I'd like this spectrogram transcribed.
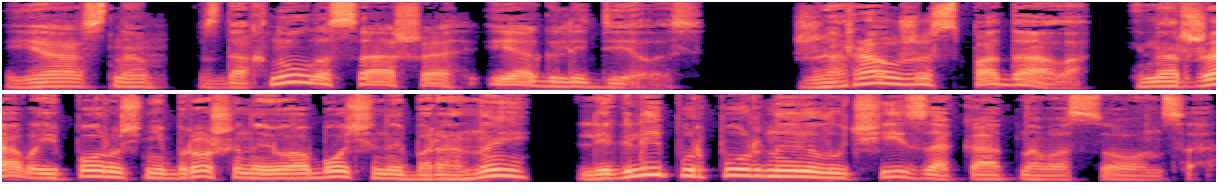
Ясно. Вздохнула Саша и огляделась. Жара уже спадала, и на ржавые поручни, брошенной у обочины бараны, легли пурпурные лучи закатного солнца.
